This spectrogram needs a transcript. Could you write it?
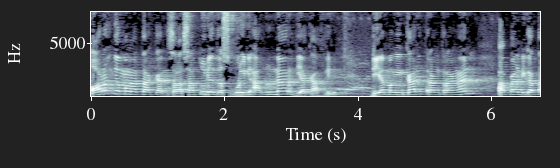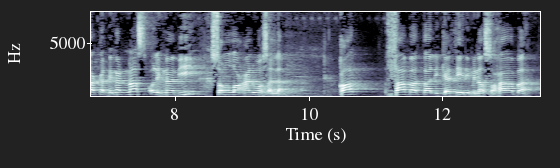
Orang yang mengatakan salah satu di antara sepuluh ini ahlun nar dia kafir. Dia mengingkari terang-terangan apa yang dikatakan dengan nas oleh Nabi sallallahu alaihi wasallam. Qad thabata li katsiri minas sahabah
